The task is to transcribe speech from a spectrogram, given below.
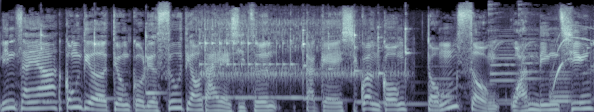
您知影讲到中国历史朝代的时阵，大家习惯讲董宋、元、明、清，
